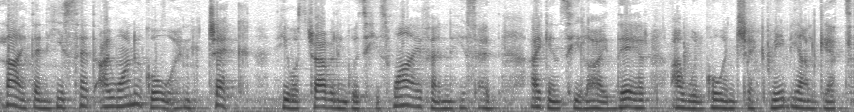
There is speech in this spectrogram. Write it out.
light and he said I want to go and check. He was traveling with his wife and he said I can see light there. I will go and check. Maybe I'll get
